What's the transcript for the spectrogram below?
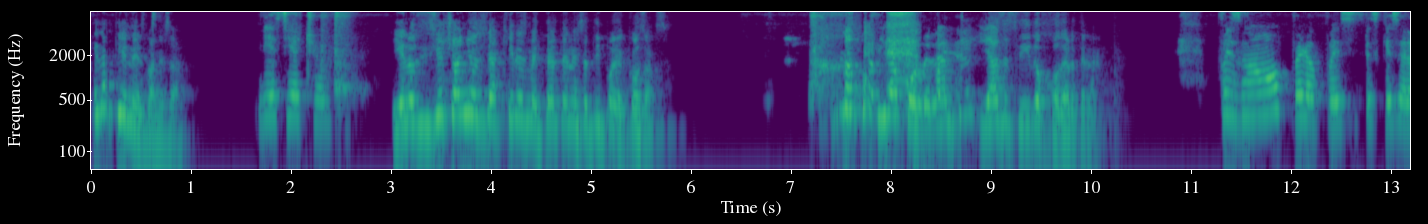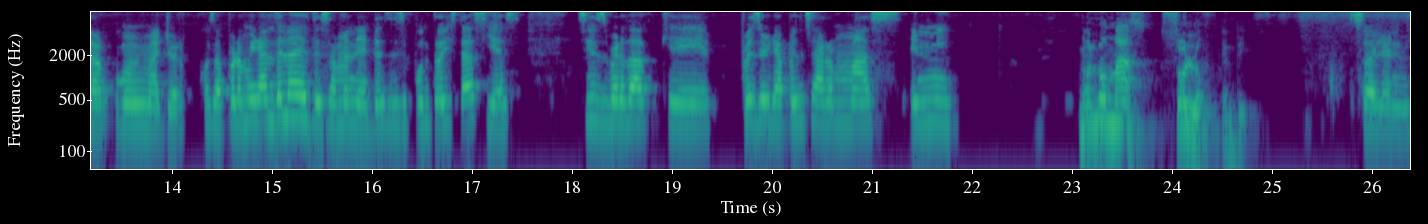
¿Qué edad tienes, Vanessa? 18. Y en los 18 años ya quieres meterte en ese tipo de cosas. Una vida por delante y has decidido jodértela. Pues no, pero pues es que será como mi mayor cosa. Pero mirándola desde esa manera, desde ese punto de vista, sí es sí es verdad que pues debería pensar más en mí. No, no más, solo en ti. Solo en mí.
